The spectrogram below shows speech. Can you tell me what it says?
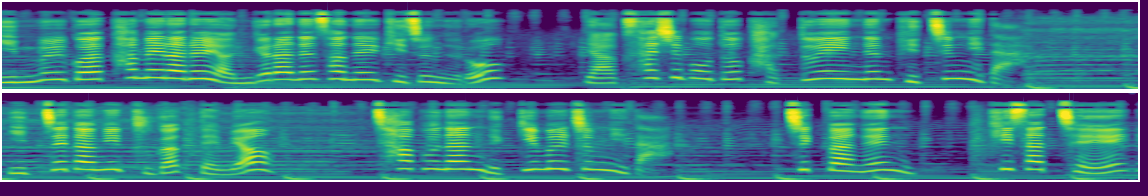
인물과 카메라를 연결하는 선을 기준으로 약 45도 각도에 있는 빛입니다. 입체감이 부각되며 차분한 느낌을 줍니다. 측광은 피사체의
